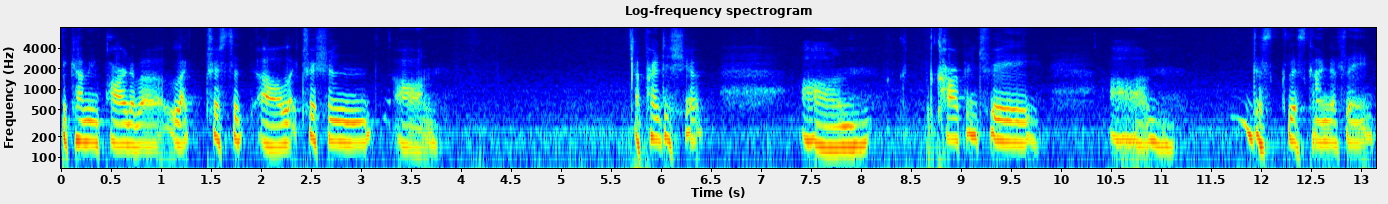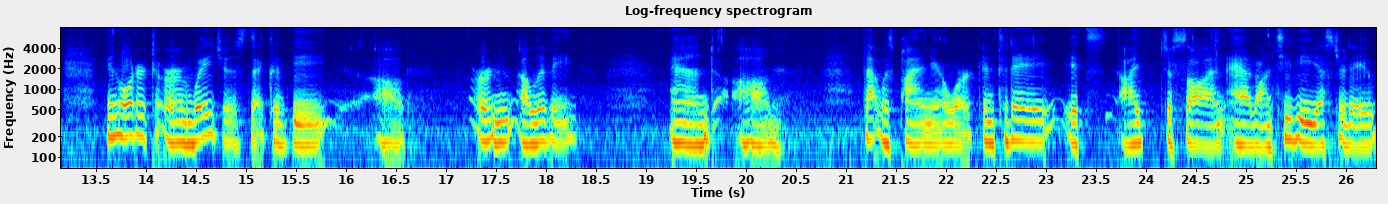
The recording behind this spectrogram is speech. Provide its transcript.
becoming part of a uh, electrician um, apprenticeship, um, carpentry, um, this, this kind of thing, in order to earn wages that could be, uh, earn a living. And um, that was pioneer work. And today, it's, I just saw an ad on TV yesterday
